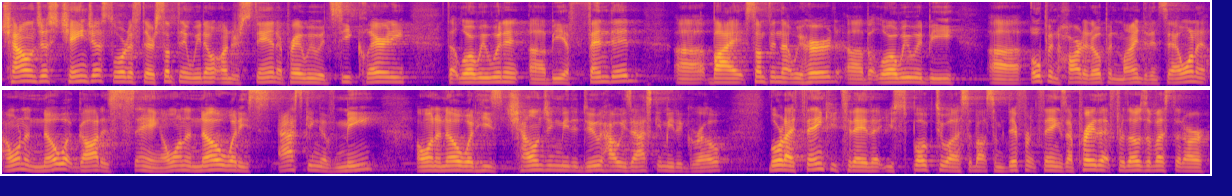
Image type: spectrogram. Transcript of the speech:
challenge us, change us. Lord, if there's something we don't understand, I pray we would seek clarity, that, Lord, we wouldn't uh, be offended uh, by something that we heard, uh, but, Lord, we would be uh, open hearted, open minded, and say, I want to I wanna know what God is saying. I want to know what He's asking of me. I want to know what He's challenging me to do, how He's asking me to grow. Lord, I thank you today that you spoke to us about some different things. I pray that for those of us that are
